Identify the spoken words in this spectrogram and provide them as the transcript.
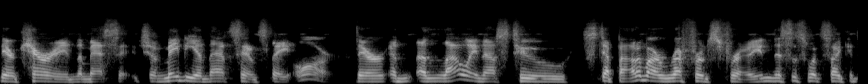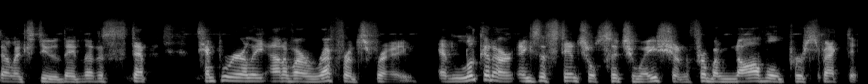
they're carrying the message, and maybe in that sense they are. They're allowing us to step out of our reference frame. This is what psychedelics do. They let us step temporarily out of our reference frame and look at our existential situation from a novel perspective.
